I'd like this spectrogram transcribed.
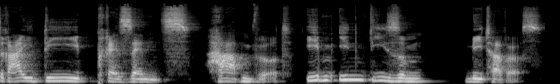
3D-Präsenz haben wird. Eben in diesem Metaverse.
